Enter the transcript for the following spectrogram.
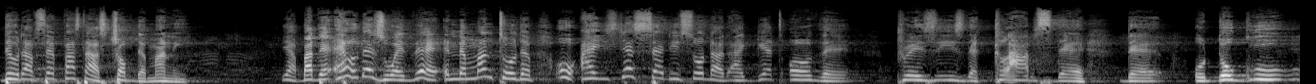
They would have said, Pastor has chopped the money. Yeah, but the elders were there, and the man told them, Oh, I just said it so that I get all the praises, the claps, the the odogu,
